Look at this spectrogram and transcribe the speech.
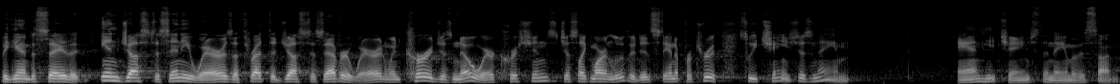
began to say that injustice anywhere is a threat to justice everywhere. And when courage is nowhere, Christians, just like Martin Luther did, stand up for truth. So he changed his name. And he changed the name of his son.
